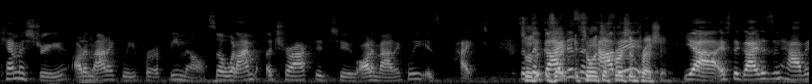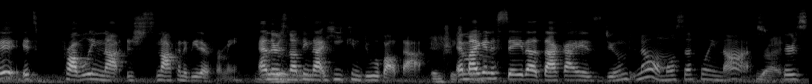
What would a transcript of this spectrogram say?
chemistry automatically for a female. So what I'm attracted to automatically is height. So, So, the guy that- doesn't so it's a have first it, impression. yeah, if the guy doesn't have it, it's probably not. It's just not going to be there for me. And there's nothing that he can do about that. Interesting. Am I going to say that that guy is doomed? No, most definitely not. Right. There's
